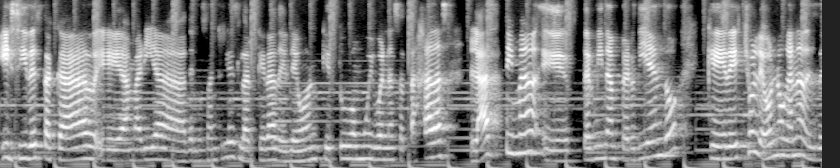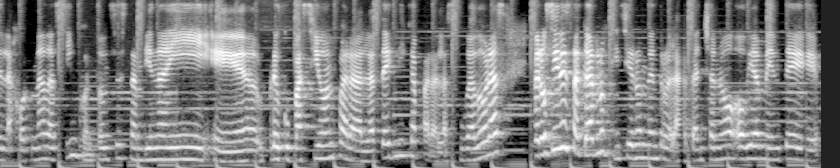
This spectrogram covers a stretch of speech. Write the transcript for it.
y sí destacar eh, a María de Los Ángeles, la arquera de León, que tuvo muy buenas atajadas. Lástima, eh, terminan perdiendo, que de hecho León no gana desde la jornada 5, entonces también hay preocupación para la técnica, para las jugadoras, pero sí destacar lo que hicieron dentro de la cancha, ¿no? Obviamente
